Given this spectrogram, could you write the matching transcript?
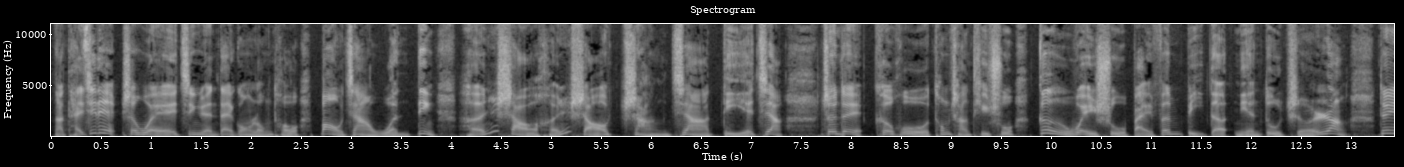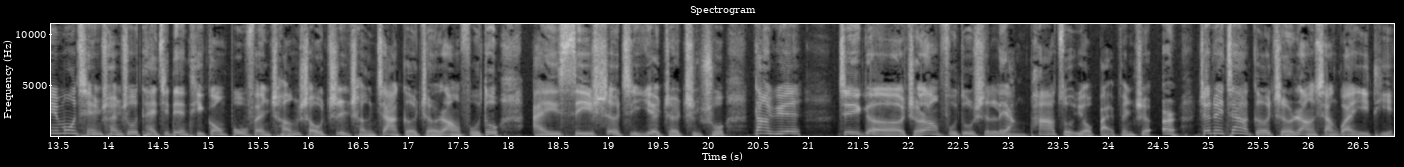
那台积电身为晶圆代工龙头，报价稳定，很少很少涨价跌价。针对客户，通常提出个位数百分比的年度折让。对于目前传出台积电提供部分成熟制程价格折让幅度，IC 设计业者指出，大约。这个折让幅度是两趴左右，百分之二。针对价格折让相关议题，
